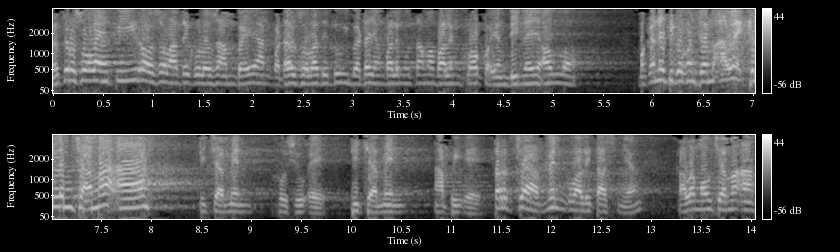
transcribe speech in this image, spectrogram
Nah, terus oleh piro salat kula sampean padahal salat itu ibadah yang paling utama paling pokok yang dinai Allah. Makanya dikon jamaah lek gelem jamaah dijamin khusyuke, dijamin apike, terjamin kualitasnya. Kalau mau jamaah,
